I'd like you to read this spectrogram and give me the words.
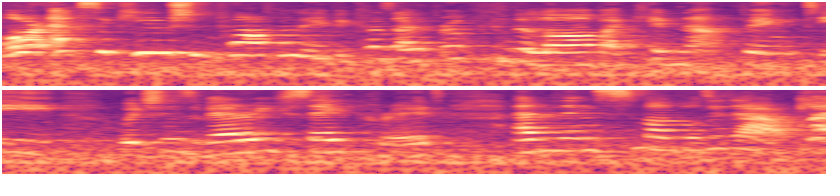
or execution properly because I've broken the law by kidnapping tea, which is very sacred, and then smuggled it out. But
